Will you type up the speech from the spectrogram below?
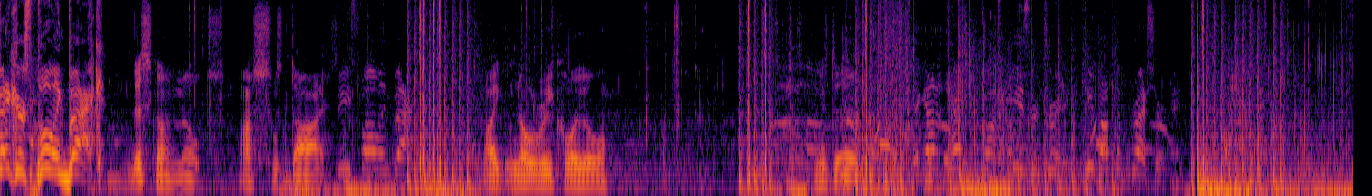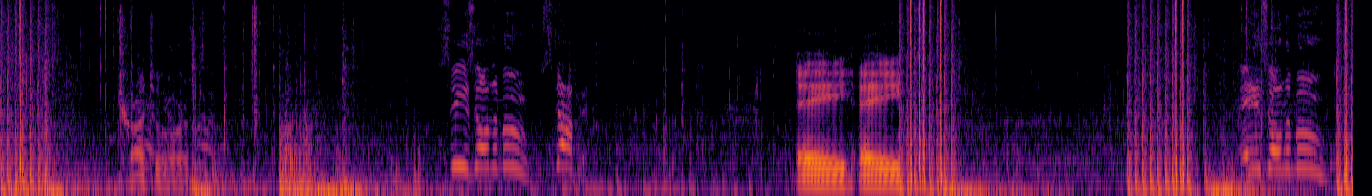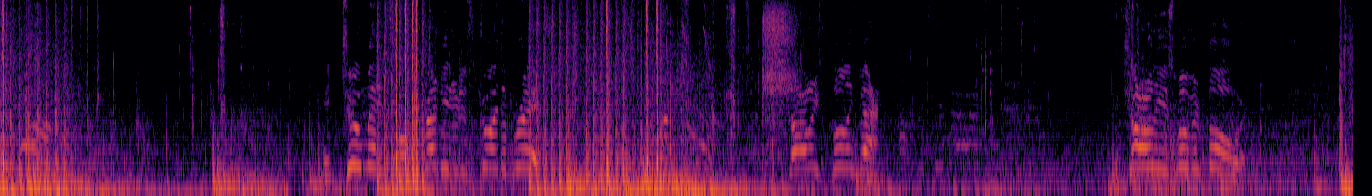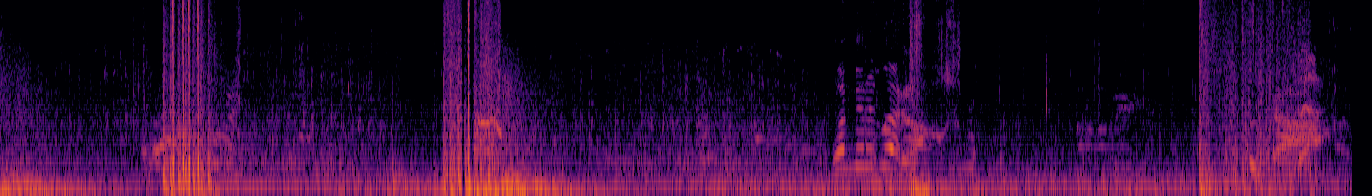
Baker's pulling back. This gun melts. I swear. Die. C's falling back. Like, no recoil. He's dead. They got Okay. a tank across. B is retreating. Keep up the pressure. Try too hard. C's on the move. Stop it. A, A. A is on the move. Two minutes, we'll be ready to destroy the bridge. Charlie's pulling back. Charlie is moving forward. One minute left.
